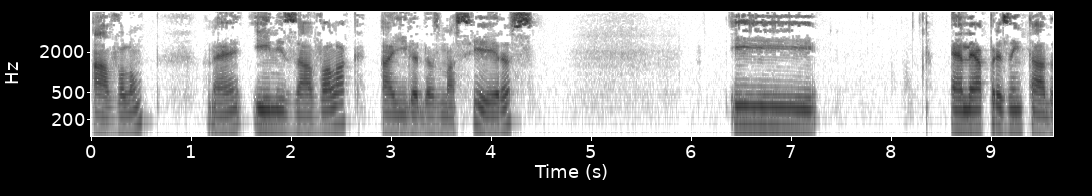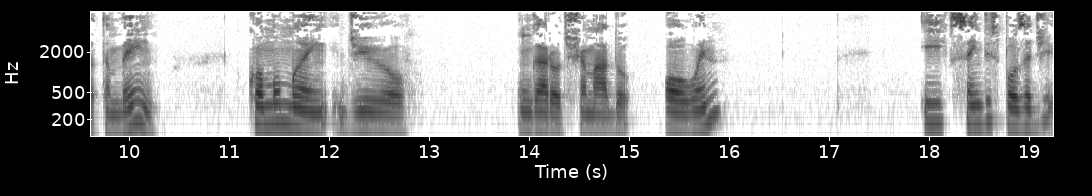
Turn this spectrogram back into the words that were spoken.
Avalon, né? Inis Avalak, a Ilha das Macieiras, e ela é apresentada também como mãe de um garoto chamado Owen e sendo esposa de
